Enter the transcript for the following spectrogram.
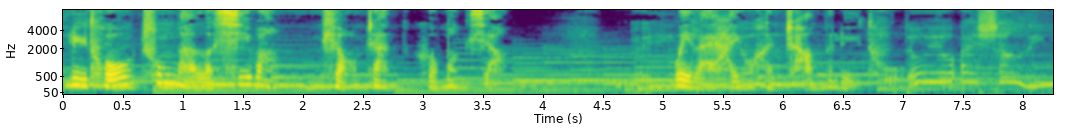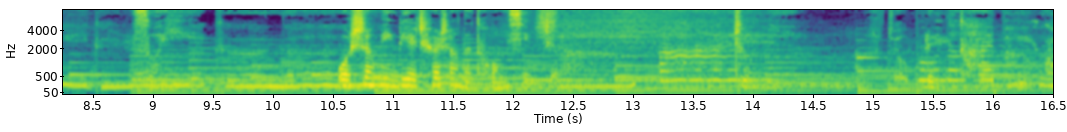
旅途充满了希望、挑战和梦想。未来还有很长的旅途，所以，我生命列车上的同行者，祝旅途愉快。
